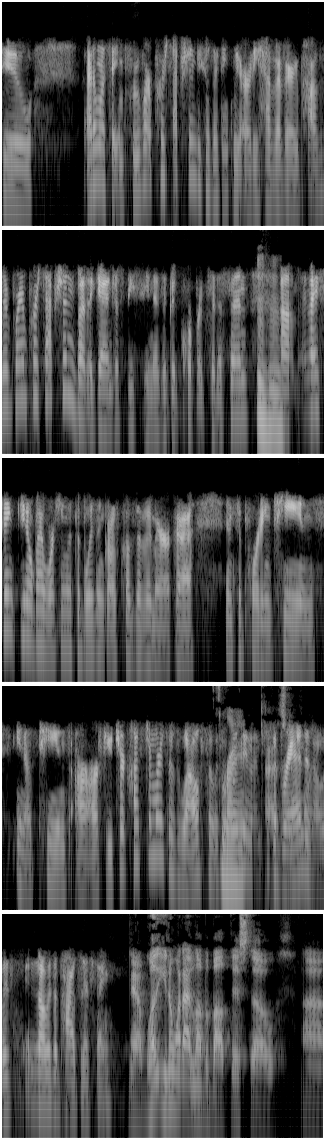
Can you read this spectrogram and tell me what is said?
to I don't want to say improve our perception because I think we already have a very positive brand perception, but again, just be seen as a good corporate citizen. Mm-hmm. Um, and I think, you know, by working with the Boys and Girls Clubs of America and supporting teens, you know, teens are our future customers as well. So exposing right. them to the brand is always is always a positive thing. Yeah. Well, you know what I love about this though uh,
